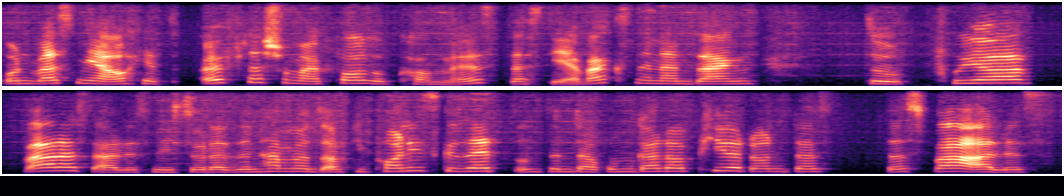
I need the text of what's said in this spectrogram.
Und was mir auch jetzt öfter schon mal vorgekommen ist, dass die Erwachsenen dann sagen, so früher war das alles nicht so. Da sind, haben wir uns auf die Ponys gesetzt und sind da rumgaloppiert und das, das war alles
